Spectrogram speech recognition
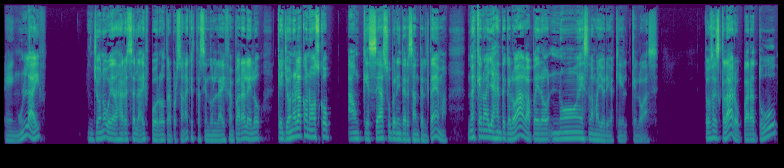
en un live, yo no voy a dejar ese live por otra persona que está haciendo un live en paralelo, que yo no la conozco, aunque sea súper interesante el tema. No es que no haya gente que lo haga, pero no es la mayoría que, que lo hace. Entonces, claro, para tú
